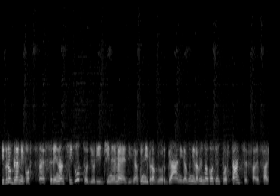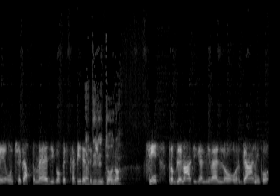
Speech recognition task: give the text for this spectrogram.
i problemi possono essere innanzitutto di origine medica, quindi proprio organica, quindi la prima cosa importante è fare un check-up medico per capire se ci sono sì, problematiche a livello organico.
